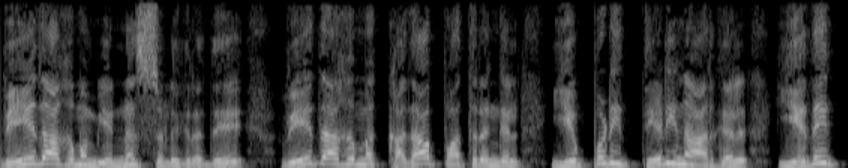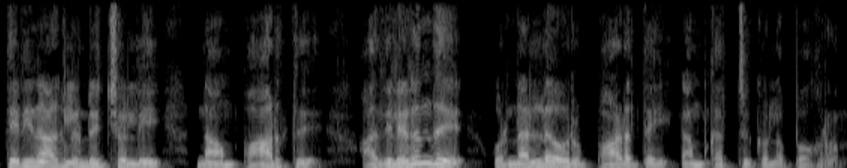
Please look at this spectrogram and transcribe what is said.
வேதாகமம் என்ன சொல்லுகிறது வேதாகம கதாபாத்திரங்கள் எப்படி தேடினார்கள் எதை தேடினார்கள் என்று சொல்லி நாம் பார்த்து அதிலிருந்து ஒரு நல்ல ஒரு பாடத்தை நாம் கற்றுக்கொள்ளப் போகிறோம்.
